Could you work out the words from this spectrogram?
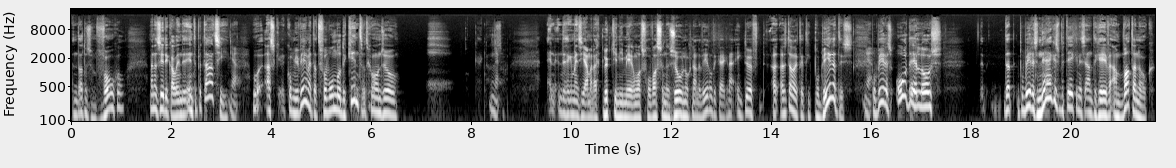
en dat is een vogel. Maar dan zit ik al in de interpretatie. Ja. Hoe- Als, kom je weer met dat verwonderde kind, wat gewoon zo... Kijk nou, Ja. En, en dan zeggen mensen, ja, maar dat lukt je niet meer om als volwassene zo nog naar de wereld te kijken. Nou, ik durf, als ik dan dat ik probeer het dus. Ja. Probeer eens oordeelloos, dat, probeer eens nergens betekenis aan te geven aan wat dan ook.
